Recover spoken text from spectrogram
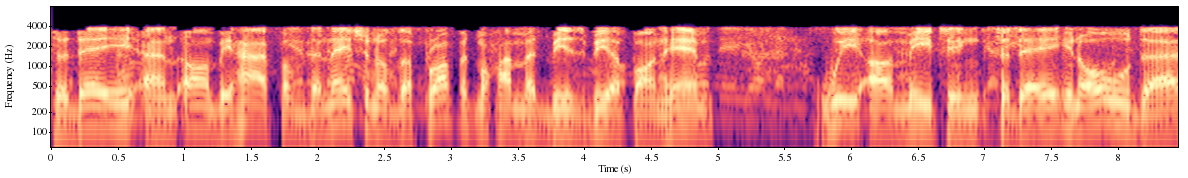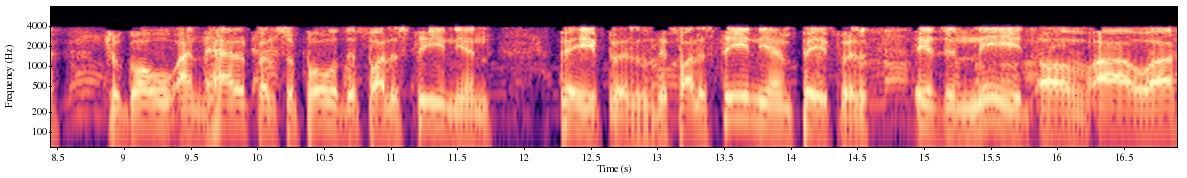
Today and on behalf of the nation of the Prophet Muhammad, peace be upon him, we are meeting today in order to go and help and support the Palestinian people. The Palestinian people is in need of our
